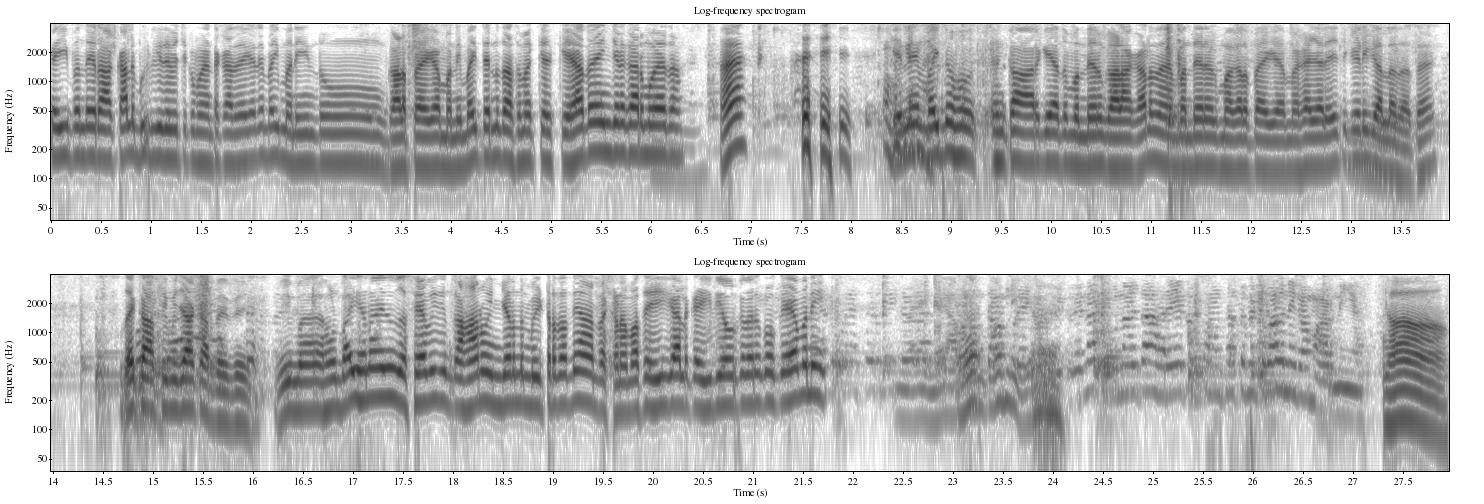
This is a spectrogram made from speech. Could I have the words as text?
ਕਈ ਬੰਦੇ ਰਾ ਕੱਲ ਵੀਡੀਓ ਦੇ ਵਿੱਚ ਕਮੈਂਟ ਕਰਦੇ ਕਹਿੰਦੇ ਬਾਈ ਮਨੀ ਤੂੰ ਗਲ ਪੈ ਗਿਆ ਮਨੀ। ਬਾਈ ਤੈਨੂੰ ਦੱਸ ਮੈਂ ਕਿਹਾ ਤਾਂ ਇੰਜਨ ਗਰਮ ਹੋਇਆ ਤਾਂ। ਹੈ? ਕਿੰਨੇ ਬਾਈ ਤੂੰ ਹੰਕਾਰ ਗਿਆ ਤੂੰ ਬੰਦਿਆਂ ਨੂੰ ਗਾਲਾਂ ਕੱਢਦਾ ਬੰਦੇ ਨੂੰ ਮਗਰ ਪੈ ਗਿਆ। ਮੈਂ ਕਿਹਾ ਯਾਰ ਇਹ ਚ ਕਿਹੜੀ ਗੱਲ ਆ ਦੱਸ ਹੈ? ਉਹਦਾ ਕਾਸੀ ਮਜ਼ਾਕ ਕਰਦੇ ਤੇ ਵੀ ਮੈਂ ਹੁਣ ਬਾਈ ਹਨਾ ਇਹਨੂੰ ਦੱਸਿਆ ਵੀ ਗਾਹਾਂ ਨੂੰ ਇੰਜਨ ਦਾ ਮੀਟਰ ਦਾ ਧਿਆਨ ਰੱਖਣਾ ਬਸ ਇਹੀ ਗੱਲ ਕਹੀ ਦੀ ਹੋਰ ਕਿਤੇ ਨੂੰ ਕੋਈ ਕਿਹਾ ਮਨੀ ਇਹਨਾਂ ਦੋਨਾਂ 'ਚ ਤਾਂ ਹਰੇਕ 5-7 ਮਿੰਟ ਬਾਅਦ ਨਿਗਾ ਮਾਰਨੀ ਆ। ਹਾਂ।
